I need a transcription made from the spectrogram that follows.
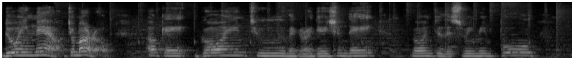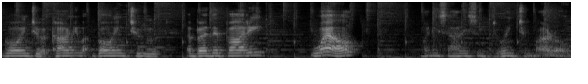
doing now, tomorrow? Okay, going to the graduation day, going to the swimming pool, going to a carnival, going to a birthday party. Well, what is Allison doing tomorrow?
